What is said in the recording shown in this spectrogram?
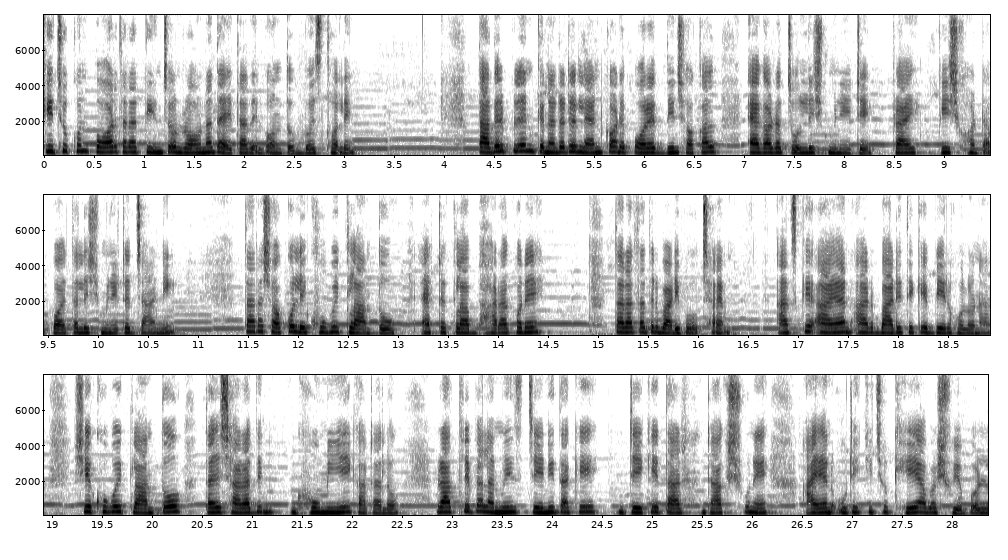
কিছুক্ষণ পর তারা তিনজন রওনা দেয় তাদের গন্তব্যস্থলে। তাদের প্লেন কানাডাতে ল্যান্ড করে পরের দিন সকাল এগারোটা চল্লিশ মিনিটে, প্রায় বিশ ঘণ্টা পঁয়তাল্লিশ মিনিটের জার্নি। তারা সকলে খুবই ক্লান্ত। একটা ক্লাব ভাড়া করে তারা তাদের বাড়ি পৌঁছায়। আজকে আয়ান আর বাড়ি থেকে বের হলো না। সে খুবই ক্লান্ত, তাই সারাদিন ঘুমিয়েই কাটালো। রাত্রিবেলা মিস জেনি তাকে ডেকে তার ডাক শুনে আয়ান উঠে কিছু খেয়ে আবার শুয়ে পড়ল।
